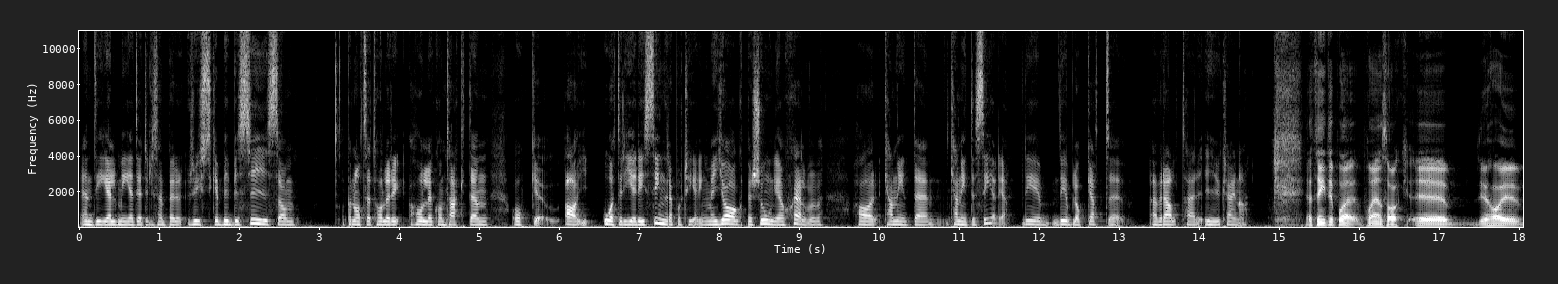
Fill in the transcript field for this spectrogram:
en del medier, till exempel ryska BBC som på något sätt håller, håller kontakten och eh, ja, återger det i sin rapportering. Men jag personligen själv har, kan, inte, kan inte se det. Det är, det är blockat eh, överallt här i Ukraina. Jag tänkte på, på en sak. Eh, det har ju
